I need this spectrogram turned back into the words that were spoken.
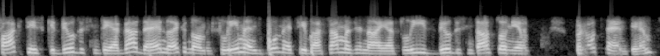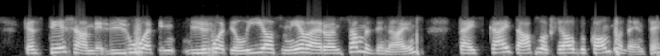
faktiski 20. gada ēnu ekonomikas līmenis būvniecībā samazinājās līdz 28%, kas tiešām ir ļoti, ļoti liels un ievērojams samazinājums. Tā izskaitā aploksņa algu komponente.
